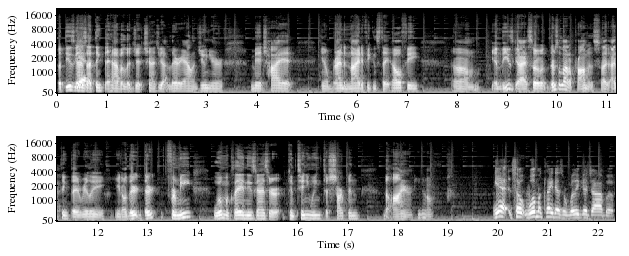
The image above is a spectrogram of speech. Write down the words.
But these guys, yeah. I think they have a legit chance. You got Larry Allen Jr., Mitch Hyatt, you know, Brandon Knight if he can stay healthy. Um, and these guys, so there's a lot of promise. I, I think they really, you know, they're they're for me, Will McClay and these guys are continuing to sharpen the iron. You know, yeah, so Will McClay does a really good job of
